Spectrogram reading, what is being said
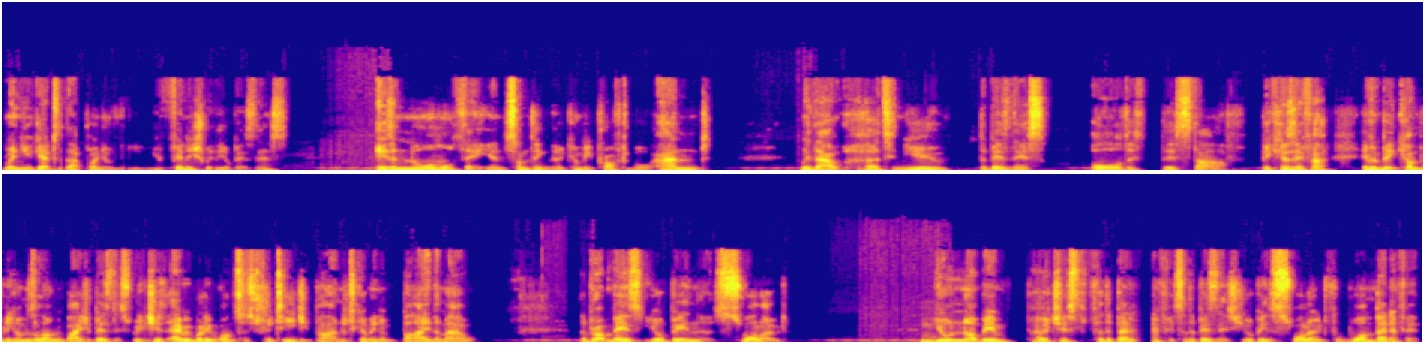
when you get to that point of you finish with your business, is a normal thing and something that can be profitable and without hurting you, the business, or the, the staff. Because if a if a big company comes along and buys your business, which is everybody wants a strategic partner to come in and buy them out, the problem is you're being swallowed. Hmm. You're not being purchased for the benefits of the business. You're being swallowed for one benefit.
